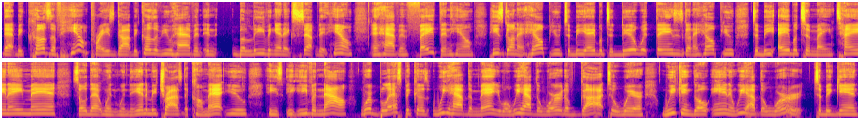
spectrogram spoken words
that because of him, praise God, because of you having in believing and accepted him and having faith in him, he's going to help you to be able to deal with things. He's going to help you to be able to maintain, amen, so that when when the enemy tries to come at you, he's he, even now we're blessed because we have the manual, we have the word of God to where we can go in and we have the word to begin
